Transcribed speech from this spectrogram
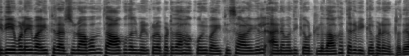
இதேவேளை வைத்தியர் அர்ஜுனாவும் தாக்குதல் மேற்கொள்ளப்பட்டதாக கூறி வைத்தியசாலையில் அனுமதிக்கப்பட்டுள்ளதாக தெரிவிக்கப்படுகின்றது.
